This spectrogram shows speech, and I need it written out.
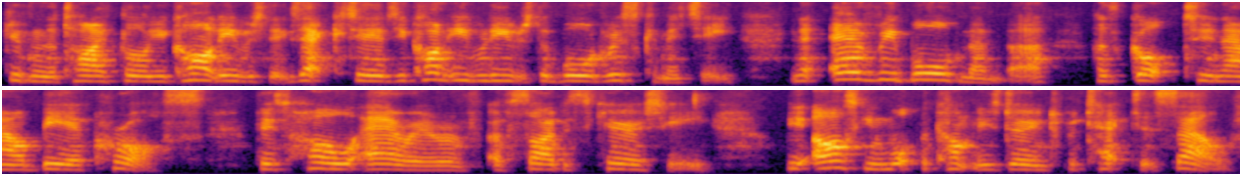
give them the title. You can't leave it to the executives. You can't even leave it to the board risk committee. You know, every board member has got to now be across this whole area of, of cybersecurity, be asking what the company is doing to protect itself.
